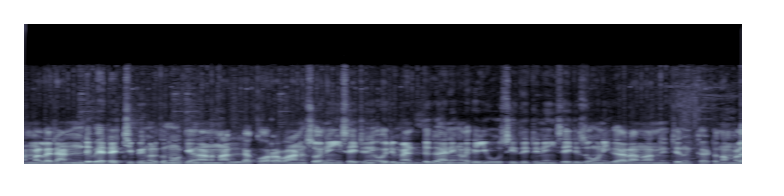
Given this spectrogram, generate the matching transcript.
നമ്മളെ രണ്ട് പേരുടെ എച്ച് നിങ്ങൾക്ക് നോക്കിയാൽ കാണാം നല്ല കുറവാണ്. സോ നൈസായിട്ട് ഒരു മെഡ് കാര്യങ്ങളൊക്കെ യൂസ് ചെയ്തിട്ട് നൈസായിട്ട് സോണി കയറാന്ന് പറഞ്ഞിട്ട് നിൽക്കുക കേട്ടോ നമ്മൾ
